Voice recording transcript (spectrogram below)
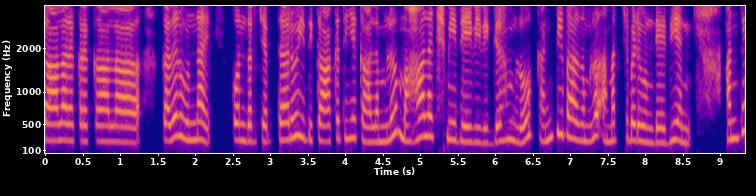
చాలా రకరకాల కథలు ఉన్నాయి. కొందరు చెప్తారు ఇది కాకతీయ కాలంలో మహాలక్ష్మీదేవి విగ్రహంలో కంటి భాగంలో అమర్చబడి ఉండేది అని. అంటే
